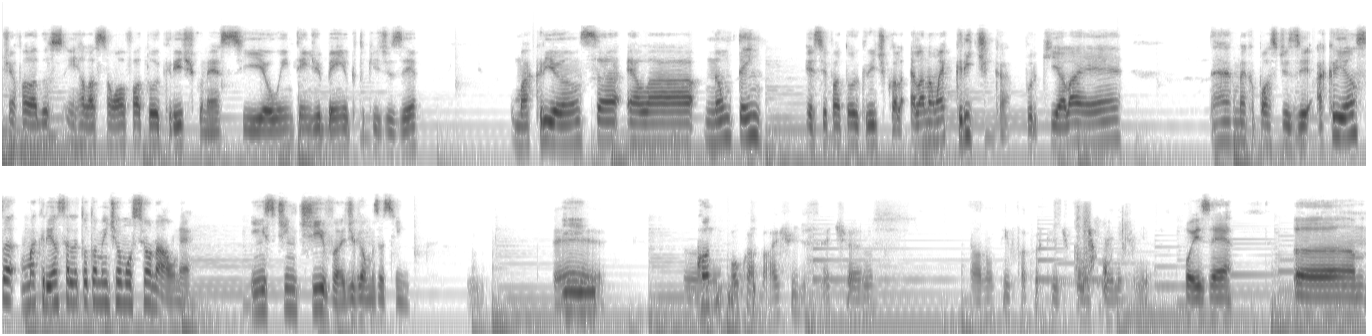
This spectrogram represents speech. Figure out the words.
Tinha falado em relação ao fator crítico, né? Se eu entendi bem o que tu quis dizer, uma criança ela não tem esse fator crítico, ela, ela não é crítica, porque ela é, é, como é que eu posso dizer? A criança, uma criança ela é totalmente emocional, né? Instintiva, digamos assim. É, e, quando... um pouco abaixo de 7 anos, ela não tem fator crítico. Pois é. Um,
